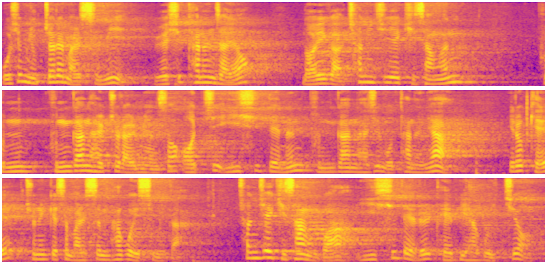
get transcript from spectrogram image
56절의 말씀이 외식하는 자여 너희가 천지의 기상은 분, 분간할 줄 알면서 어찌 이 시대는 분간하지 못하느냐 이렇게 주님께서 말씀하고 있습니다. 천지의 기상과 이 시대를 대비하고 있죠.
